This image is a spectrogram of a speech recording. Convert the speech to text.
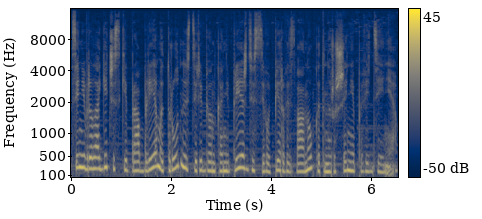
Все неврологические проблемы, трудности ребенка, они прежде всего первый звонок – это нарушение поведения.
